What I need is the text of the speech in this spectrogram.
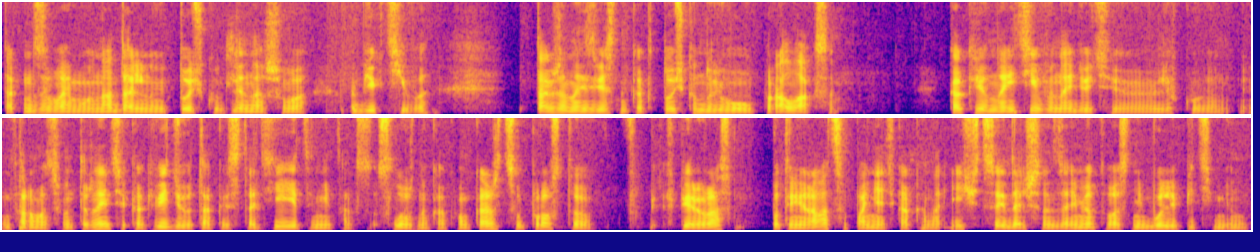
так называемую надальную точку для нашего объектива. Также она известна как точка нулевого параллакса. Как ее найти, вы найдете легко информацию в интернете, как видео, так и статьи. Это не так сложно, как вам кажется. Просто в первый раз потренироваться, понять, как она ищется, и дальше это займет у вас не более 5 минут.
